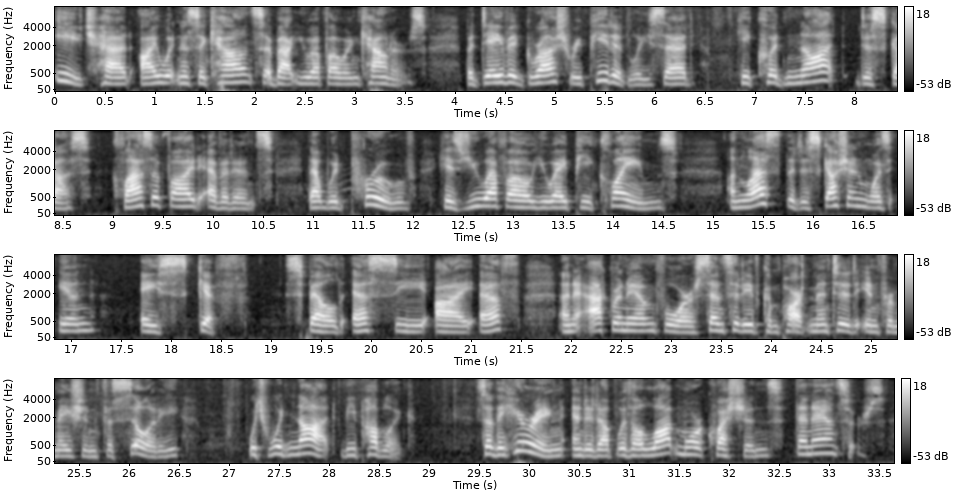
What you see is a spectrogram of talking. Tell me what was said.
Each had eyewitness accounts about UFO encounters, but David Grusch repeatedly said he could not discuss classified evidence that would prove his UFO UAP claims unless the discussion was in a SCIF, spelled S C I F, an acronym for Sensitive Compartmented Information Facility, which would not be public. So the hearing ended up with a lot more questions than answers.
